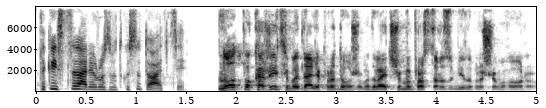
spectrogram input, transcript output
такий сценарій розвитку ситуації? Ну от покажіть, ми далі продовжимо. Давайте, щоб ми просто розуміли, про що ми говоримо.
